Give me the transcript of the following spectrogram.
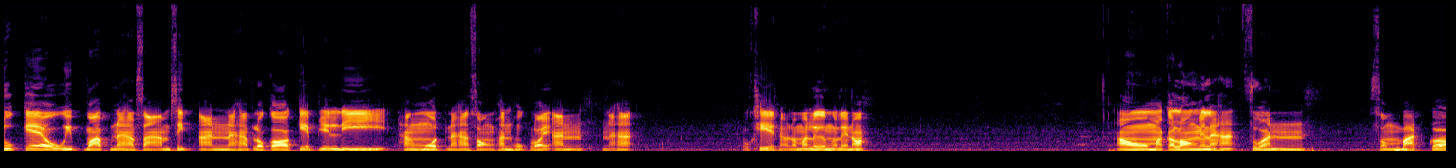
ลูกแก้ววิบวับนะครับ 30 อันนะครับ แล้วก็เก็บเยลลี่ทั้งหมดนะฮะ 2,600 อันนะฮะ โอเค เดี๋ยวเรามาเริ่มกันเลยเนาะ เอามากระลองนี่แหละฮะ ส่วนสมบัติก็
